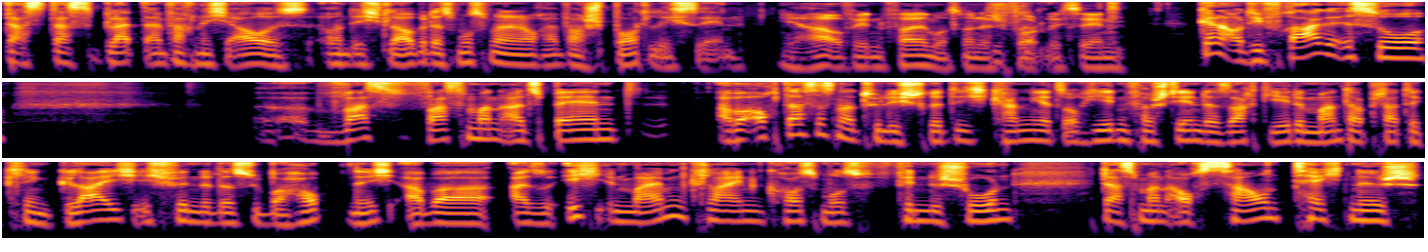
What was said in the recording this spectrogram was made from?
das, das bleibt einfach nicht aus. Und ich glaube, das muss man dann auch einfach sportlich sehen. Ja, auf jeden Fall muss man das sportlich sehen. Genau, die Frage ist so, äh, was, was man als Band aber auch das ist natürlich strittig. Ich kann jetzt auch jeden verstehen, der sagt, jede Manta-Platte klingt gleich. Ich finde das überhaupt nicht. Aber also ich in meinem kleinen Kosmos finde schon, dass man auch soundtechnisch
